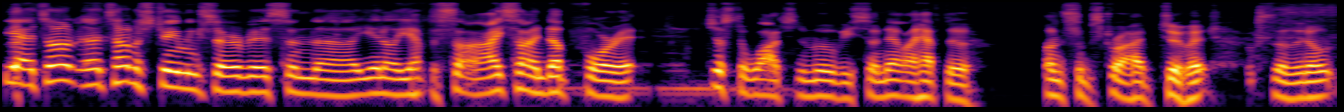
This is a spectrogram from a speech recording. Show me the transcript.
Yeah, it's on it's on a streaming service, and uh, you know you have to sign. I signed up for it just to watch the movie, so now I have to unsubscribe to it so they don't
